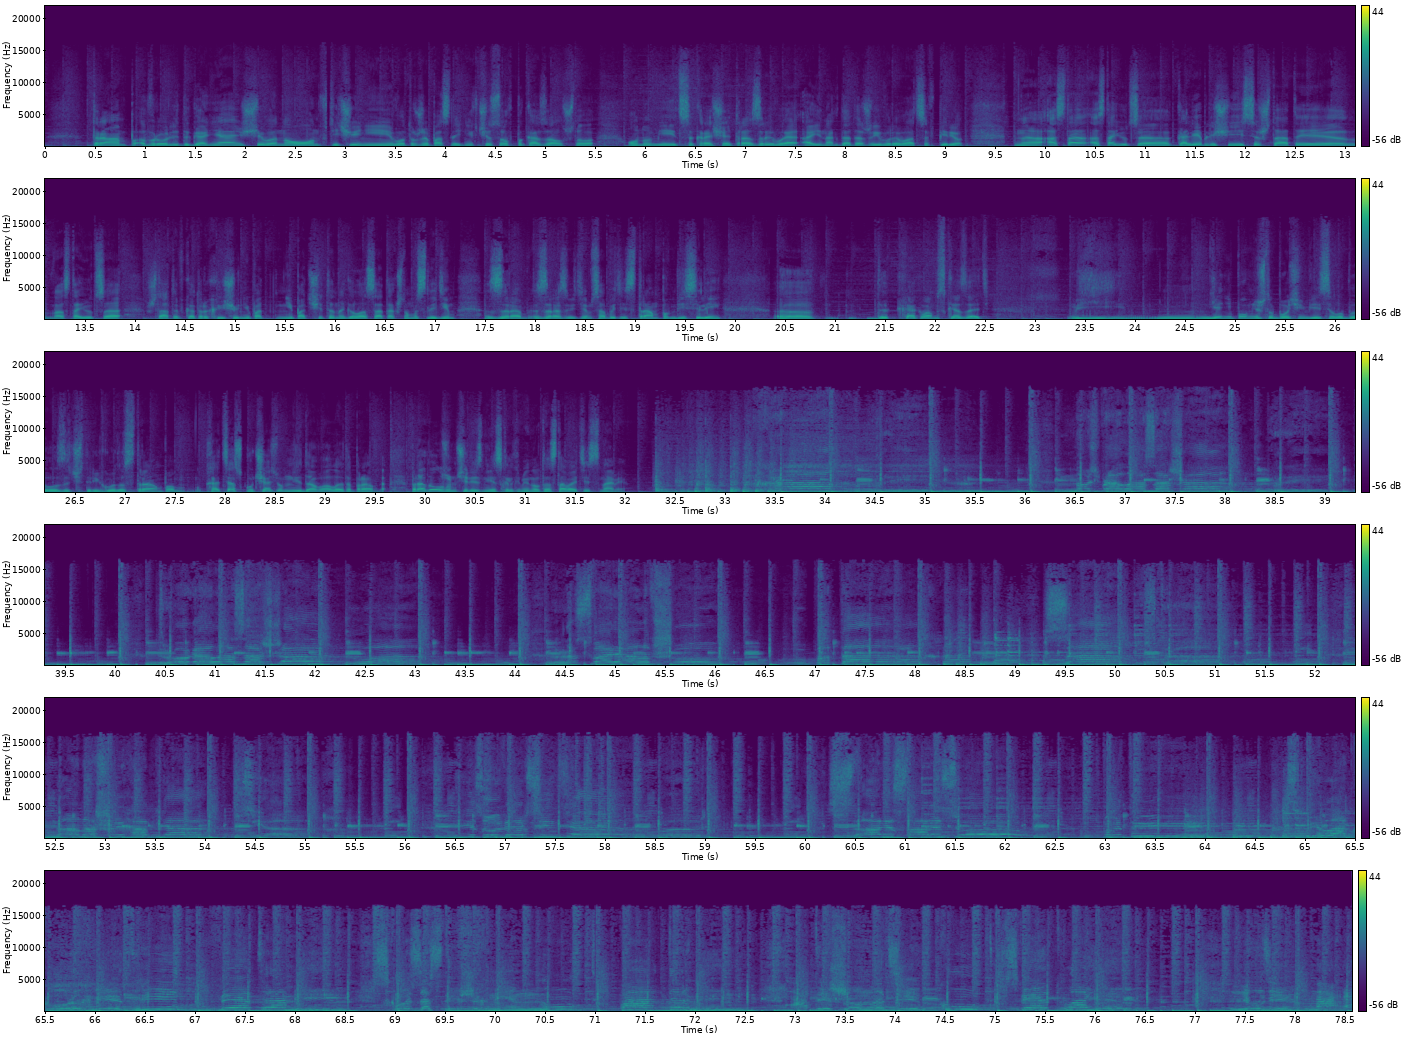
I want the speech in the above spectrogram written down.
Трамп в роли догоняющего, но он в течение вот уже последних часов показал, что он умеет сокращать разрывы, а иногда даже и вырываться вперед. Э, оста- остаются колеблющиеся штаты, остаются штаты, в которых еще не, под- не подсчитаны голоса, так что мы следим за, за развитием событий. С Трампом веселей. Э, да как вам сказать? Я не помню, чтобы очень весело было за 4 года с Трампом. Хотя скучать он не давал, это правда. Продолжим через несколько минут. Оставайтесь с нами. Люди. На эскалаторах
